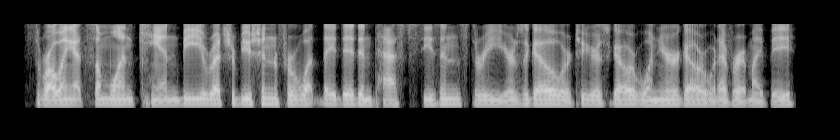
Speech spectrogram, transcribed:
throwing at someone can be retribution for what they did in past seasons 3 years ago or 2 years ago or 1 year ago or whatever it might be.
